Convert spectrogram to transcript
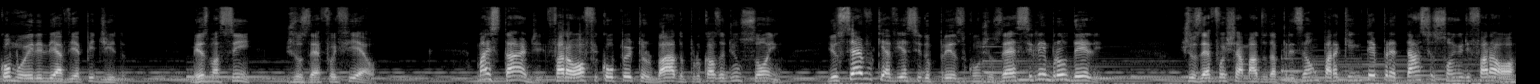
como ele lhe havia pedido. Mesmo assim, José foi fiel. Mais tarde, Faraó ficou perturbado por causa de um sonho, e o servo que havia sido preso com José se lembrou dele. José foi chamado da prisão para que interpretasse o sonho de Faraó.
